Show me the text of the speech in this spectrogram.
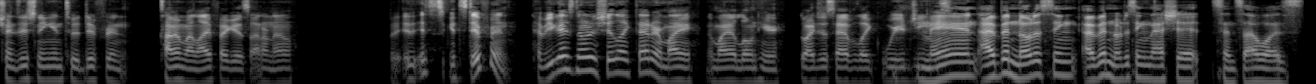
transitioning into a different time in my life. I guess I don't know, but it, it's it's different. Have you guys noticed shit like that, or am I am I alone here? Do I just have like weird genes? man, I've been noticing. I've been noticing that shit since I was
